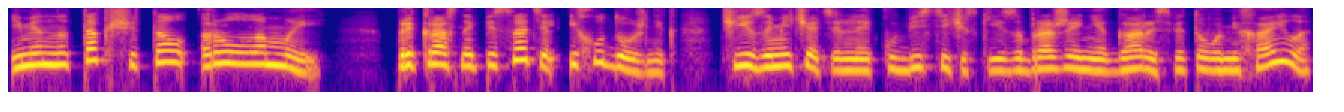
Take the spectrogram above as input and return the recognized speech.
Именно так считал Ролла Мэй, прекрасный писатель и художник, чьи замечательные кубистические изображения горы Святого Михаила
